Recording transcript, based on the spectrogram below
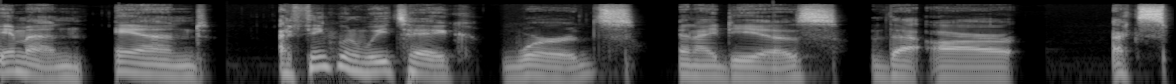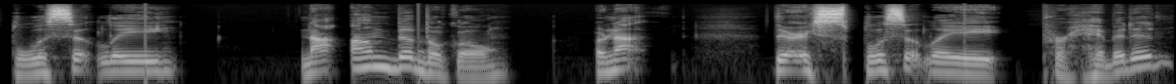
Amen. And I think when we take words and ideas that are explicitly not unbiblical or not, they're explicitly prohibited.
